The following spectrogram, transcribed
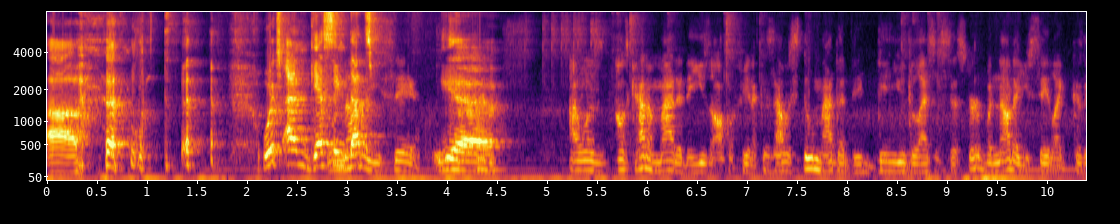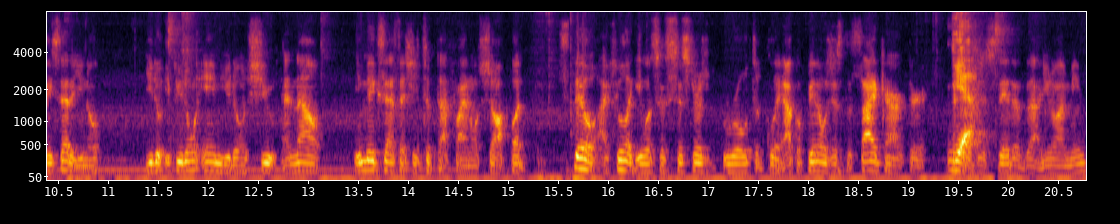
uh, which I'm guessing Well, that's that you say it, yeah. I was I was kind of mad that they used Awkwafina because I was still mad that they didn't utilize his sister. But now that you say like, because they said it, you know, you don't if you don't aim, you don't shoot, and now it makes sense that she took that final shot. But still, I feel like it was her sister's role to play. Awkwafina was just the side character. Yeah. just stated that. You know what I mean?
